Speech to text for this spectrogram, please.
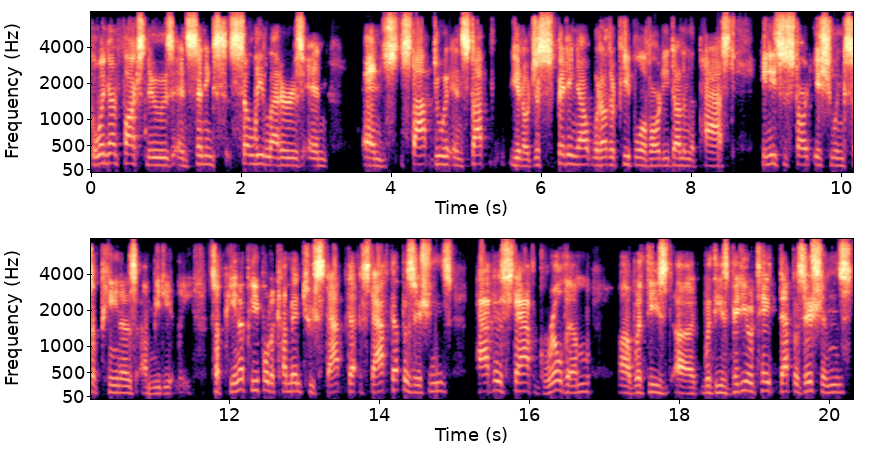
going on Fox News and sending silly letters and and stop doing and stop you know just spitting out what other people have already done in the past he needs to start issuing subpoenas immediately subpoena people to come into staff de- staff depositions have his staff grill them uh, with these uh, with these videotape depositions,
